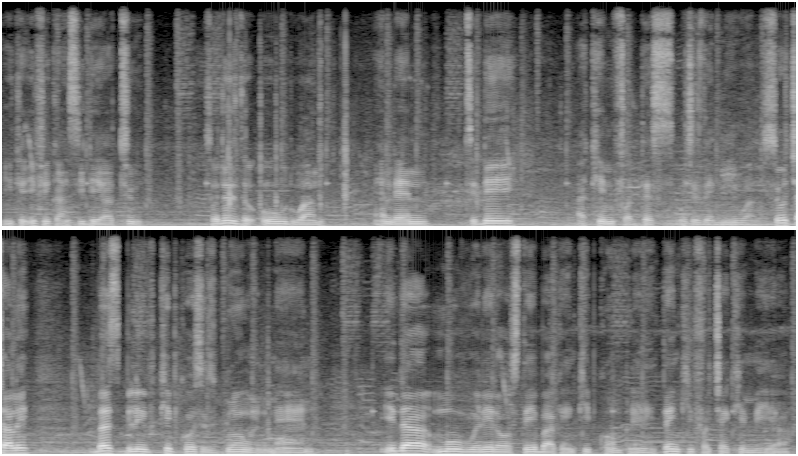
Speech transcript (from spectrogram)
You can, if you can see, there are two. So this is the old one, and then today I came for this, which is the new one. So, Charlie, best believe Cape Coast is growing, man. Either move with it or stay back and keep complaining. Thank you for checking me out.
